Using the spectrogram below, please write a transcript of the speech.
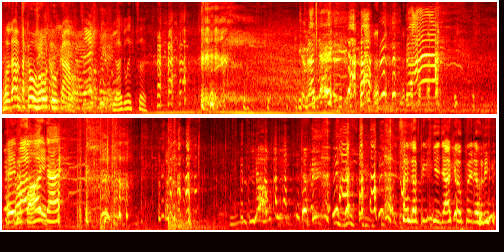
Hledám takovou holku, kámo. Jak lehce. Hej No, Marty, ne. jsem za píchně nějaká úplně do hlíny,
